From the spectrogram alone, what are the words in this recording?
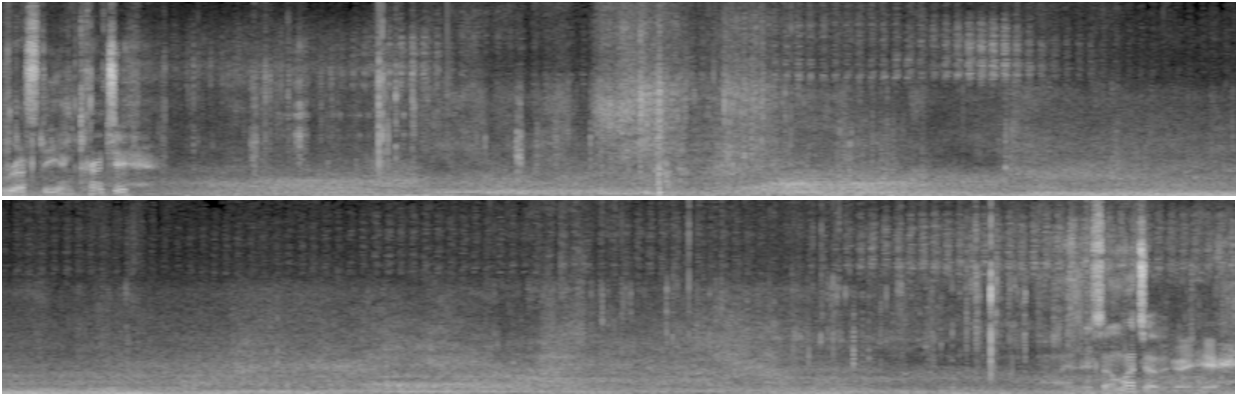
Rusty and crunchy. So much of it right here?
